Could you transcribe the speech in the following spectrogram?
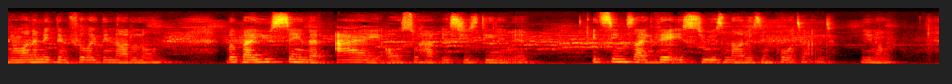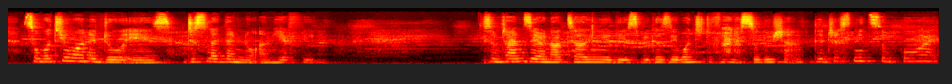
You want to make them feel like they're not alone. But by you saying that I also have issues dealing with, it seems like their issue is not as important, you know. So what you want to do is just let them know I'm here for you. Sometimes they are not telling you this because they want you to find a solution. They just need support.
